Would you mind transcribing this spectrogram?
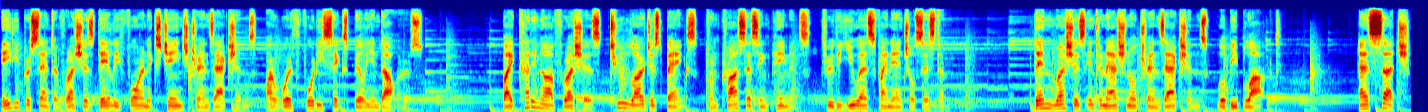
80% of Russia's daily foreign exchange transactions are worth $46 billion. By cutting off Russia's two largest banks from processing payments through the U.S. financial system. Then Russia's international transactions will be blocked. As such,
